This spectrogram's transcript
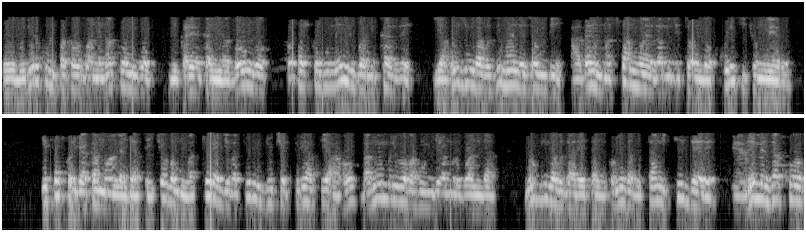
Uyu mujyi uri ku mupaka w'u rwanda na kongo mu karere ka nyiragongo wafashwe nyuma y'imirwano ikaze yahuje ingabo z'impande zombi ahagana mu masaa moya za mu gitondo kuri iki cyumweru. Ifatwa rya kamuhanga ryateye icyoba mu baturage baturiye uduce turi hafi yaho bamwe muri bo bahungira mu rwanda nubwo ingabo za leta zikomeza gutanga icyizere zemeza ko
